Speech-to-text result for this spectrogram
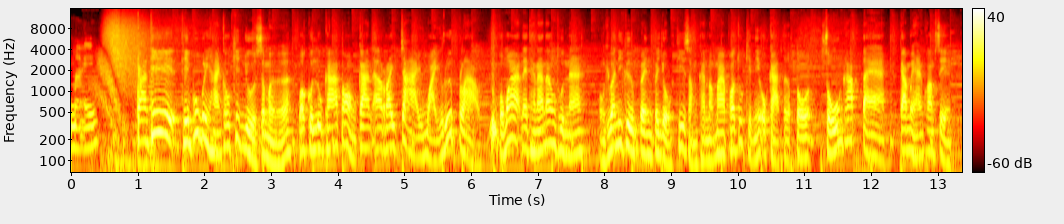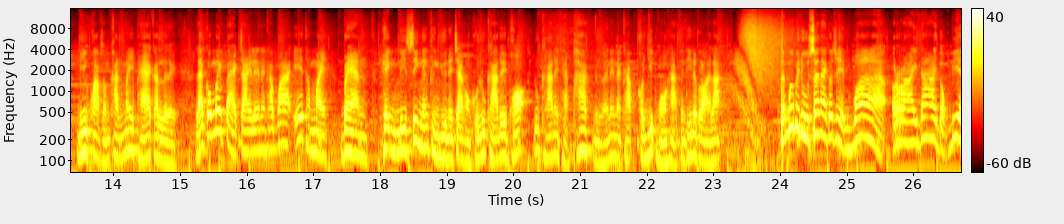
ไหมการที่ทีมผู้บริหารเขาคิดอยู่เสมอ ว่าคุณลูกค้าต้องการอะไรจ่ายไหวหรือเปล่า ผมว่าในฐานะนักลงทุนนะผมคิดว่านี่คือเป็นประโยคที่สำคัญมาก ๆ เพราะธุรกิจนี้โอกาสเติบโตสูงครับ แต่การบริหารความเสี่ยงมีความสำคัญไม่แพ้กันเลย และก็ไม่แปลกใจเลยนะครับว่า เอ๊ะทำไมแบรนด์เฮงลีซิ่งนั้นถึงอยู่ในใจของคุณลูกค้า โดยเฉพาะลูกค้าในแถบภาคเหนือเนี่ยนะครับเขายึดหัวหาดเป็นที่เรียบร้อยละแต่เมื่อไปดูเส้นในก็จะเห็นว่ารายได้ดอกเบี้ย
